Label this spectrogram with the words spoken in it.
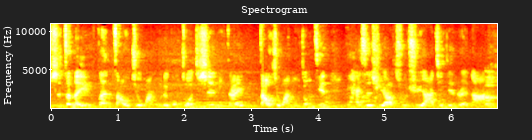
是真的一份早九晚五的工作，就是你在早九晚五中间，你还是需要出去啊，见见人啊，嗯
